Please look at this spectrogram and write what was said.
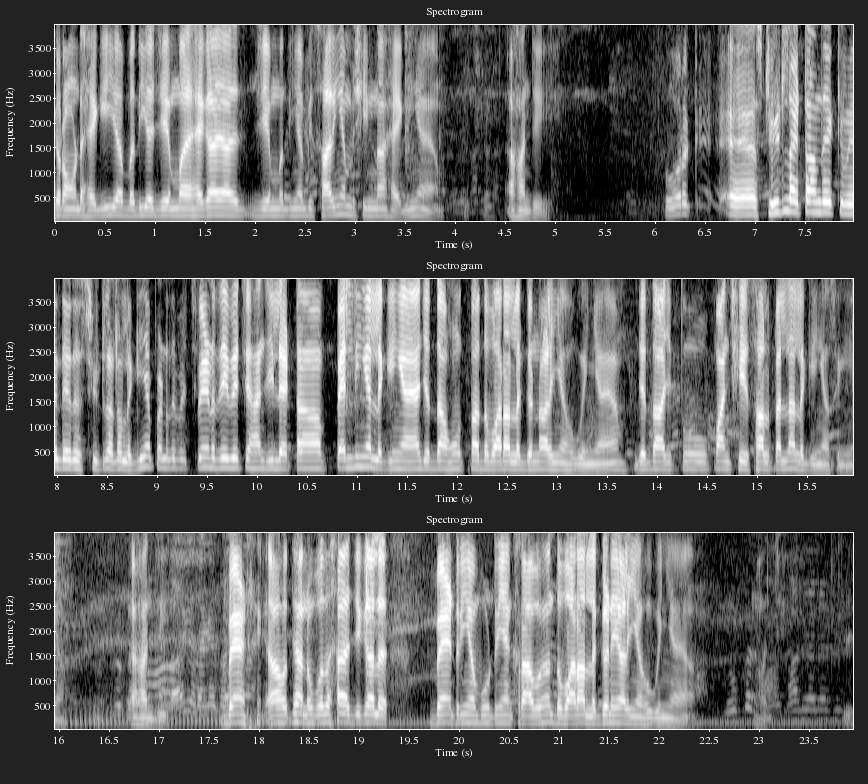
ਗਰਾਊਂਡ ਹੈਗੀ ਆ ਵਧੀਆ ਜਿਮ ਹੈਗਾ ਆ ਜਿਮ ਦੀਆਂ ਵੀ ਸਾਰੀਆਂ ਮਸ਼ੀਨਾਂ ਹੈਗੀਆਂ ਆ। ਹਾਂਜੀ। ਹੋਰ ਸਟਰੀਟ ਲਾਈਟਾਂ ਦੇ ਕਿਵੇਂ ਦੇ ਸਟਰੀਟ ਲਾਈਟਾਂ ਲੱਗੀਆਂ ਪਿੰਡ ਦੇ ਵਿੱਚ? ਪਿੰਡ ਦੇ ਵਿੱਚ ਹਾਂਜੀ ਲਾਈਟਾਂ ਪਹਿਲੀਆਂ ਲੱਗੀਆਂ ਆ ਜਿੱਦਾਂ ਹੁਣ ਤਾਂ ਦੁਬਾਰਾ ਲੱਗਣ ਵਾਲੀਆਂ ਹੋ ਗਈਆਂ ਆ ਜਿੱਦਾਂ ਅੱਜ ਤੋਂ 5-6 ਸਾਲ ਪਹਿਲਾਂ ਲੱਗੀਆਂ ਸੀਗੀਆਂ। ਹਾਂਜੀ। ਬੈਟ ਆਹੋ ਤੁਹਾਨੂੰ ਪਤਾ ਅੱਜ ਕੱਲ ਬੈਟਰੀਆਂ ਬੂਟਰੀਆਂ ਖਰਾਬ ਹੋਈਆਂ ਦੁਬਾਰਾ ਲੱਗਣ ਵਾਲੀਆਂ ਹੋ ਗਈਆਂ ਆ। ਹਾਂਜੀ।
